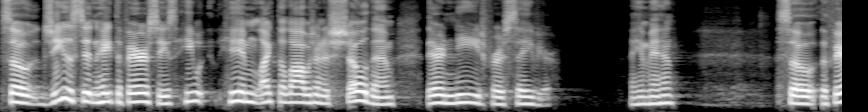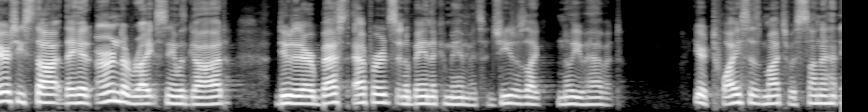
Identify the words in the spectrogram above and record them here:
So Jesus didn't hate the Pharisees. He, him, like the law, was trying to show them their need for a Savior. Amen. So the Pharisees thought they had earned the right standing with God due to their best efforts in obeying the commandments. And Jesus was like, No, you haven't. You're twice as much of a son of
